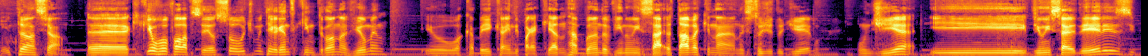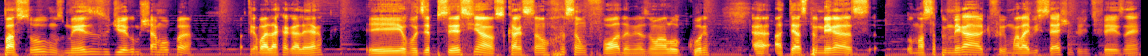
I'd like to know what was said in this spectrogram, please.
Então, assim, ó, é, o que, que eu vou falar pra você? Eu sou o último integrante que entrou na Vilman. Eu acabei caindo de paraquedas na banda, vindo um ensaio. Eu tava aqui na- no estúdio do Diego um dia e vi um ensaio deles e passou uns meses, o Diego me chamou pra trabalhar com a galera. E eu vou dizer pra você assim, ó, os caras são, são foda mesmo, é uma loucura. Até as primeiras. A nossa primeira, que foi uma live session que a gente fez, né?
